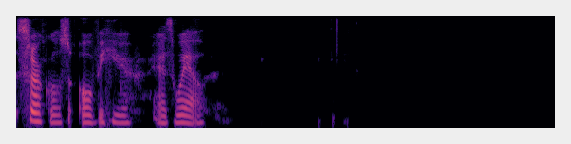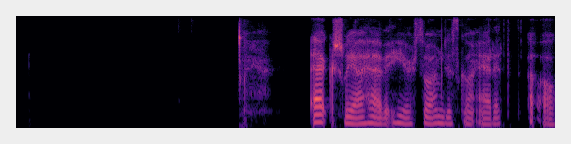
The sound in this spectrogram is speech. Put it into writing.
circles over here as well. Actually, I have it here, so I'm just going to add it. Uh-oh.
